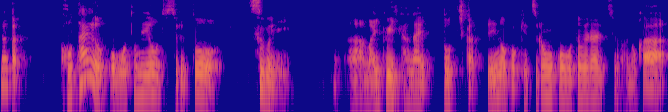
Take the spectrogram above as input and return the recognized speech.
なんか答えをこう求めようとすると、すぐに、あまあ、行く行かない、どっちかっていうのをこう結論をこう求められてしまうのが、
